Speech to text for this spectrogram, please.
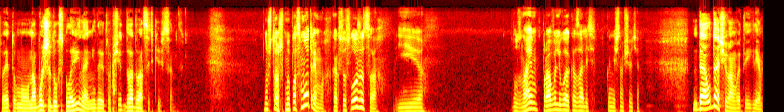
поэтому на больше двух с половиной они дают вообще 2.20 коэффициент. Ну что ж, мы посмотрим, как все сложится, и узнаем, правы ли вы оказались конечном счете. Да, удачи вам в этой игре.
